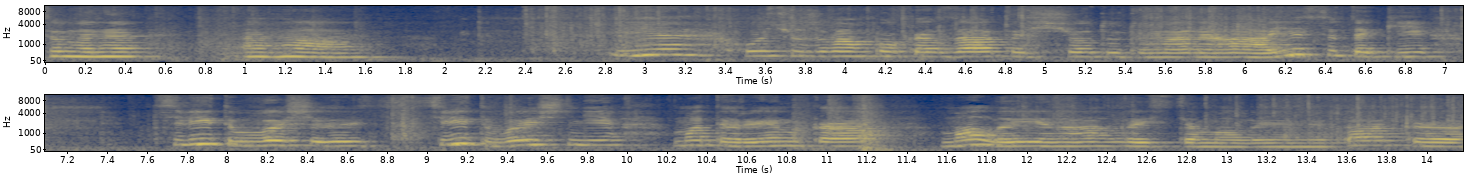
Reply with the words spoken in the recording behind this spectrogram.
це в мене. Ага. І хочу ж вам показати, що тут у мене. А, є ось такі цвіт, виш... цвіт вишні, материнка, малина, листя малини. Так, е,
